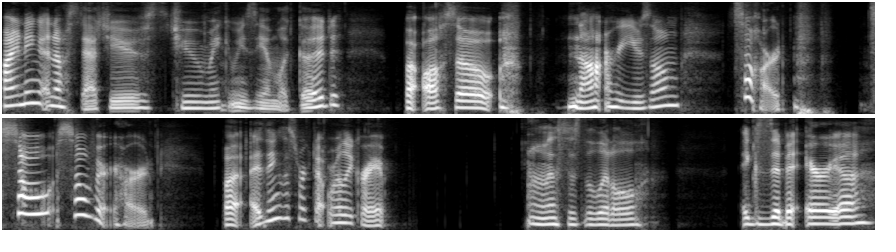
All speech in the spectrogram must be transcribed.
finding enough statues to make a museum look good, but also not reuse them, so hard. so, so very hard. But I think this worked out really great. And this is the little exhibit area,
